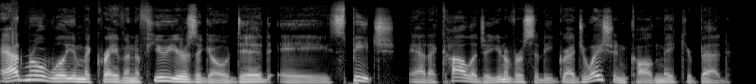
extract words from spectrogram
Admiral William McRaven a few years ago did a speech at a college, a university graduation called Make Your Bed.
